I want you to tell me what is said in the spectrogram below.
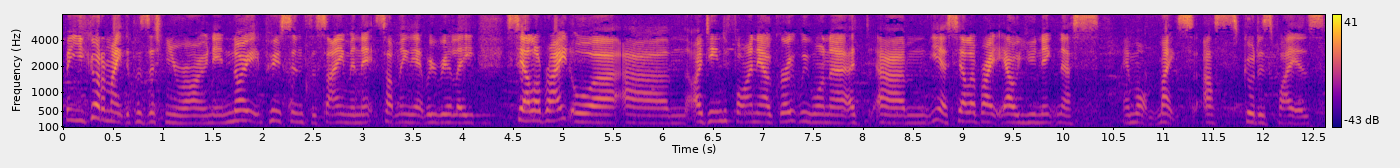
but you've got to make the position your own. And no person's the same, and that's something that we really celebrate or um, identify in our group. We want to, um, yeah, celebrate our uniqueness and what makes us good as players.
